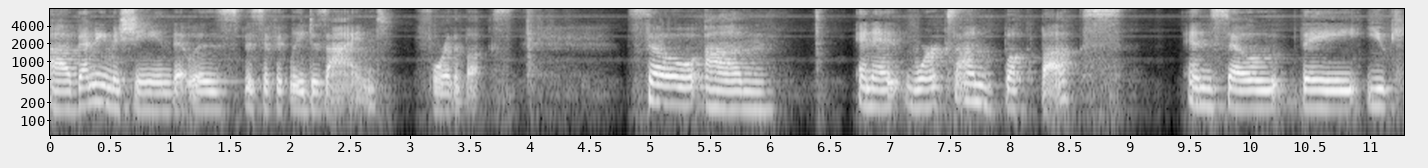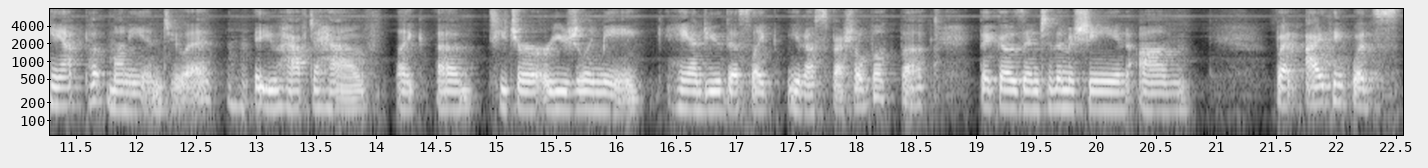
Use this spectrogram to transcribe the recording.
uh, vending machine that was specifically designed for the books. So, um, and it works on book bucks. And so they you can't put money into it. You have to have like a teacher or usually me hand you this like, you know, special book book that goes into the machine. Um, but I think what's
